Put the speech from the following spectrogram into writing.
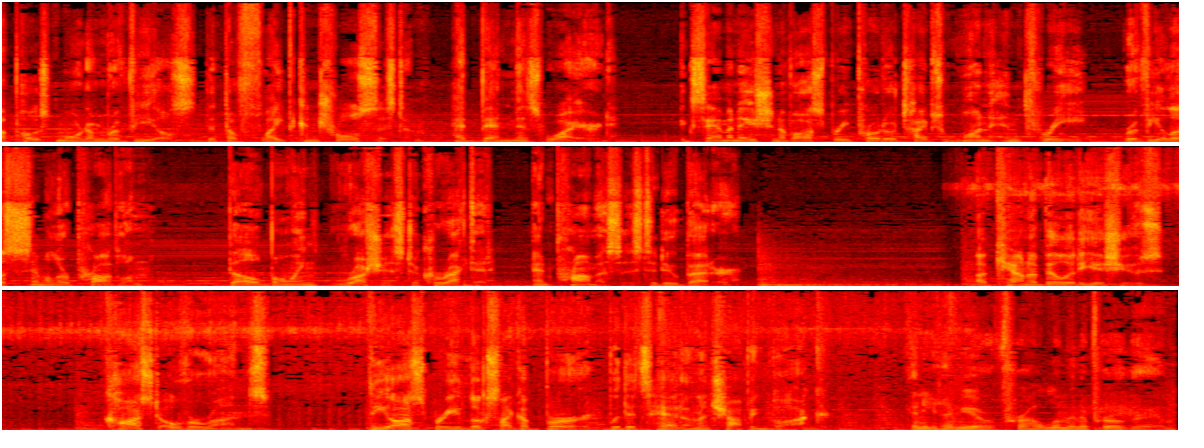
A postmortem reveals that the flight control system had been miswired. Examination of Osprey prototypes 1 and 3 reveal a similar problem. Bell Boeing rushes to correct it and promises to do better. Accountability issues, cost overruns, The Osprey looks like a bird with its head on the chopping block. Anytime you have a problem in a program,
